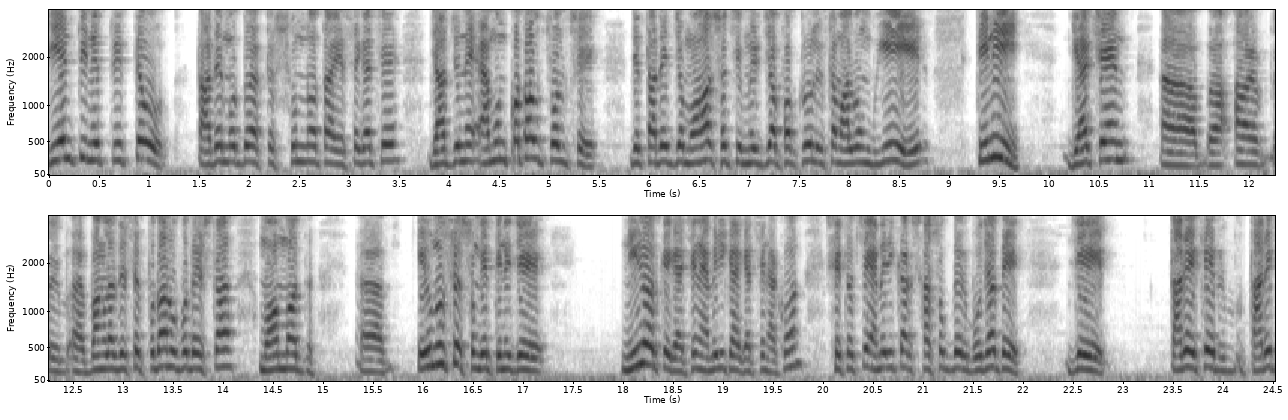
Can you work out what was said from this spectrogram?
বিএনপি নেতৃত্বেও তাদের মধ্যে একটা শূন্যতা এসে গেছে, যার জন্য এমন কথাও চলছে যে, তাদের যে মহাসচিব মির্জা ফখরুল ইসলাম আলমগীর, তিনি গেছেন বাংলাদেশের প্রধান উপদেষ্টা মোহাম্মদ ইউনুসের সঙ্গে তিনি যে নিউ ইয়র্কে গেছেন, আমেরিকায় গেছেন এখন, সেটা হচ্ছে আমেরিকার শাসকদের বোঝাতে যে তারেকের তারেক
